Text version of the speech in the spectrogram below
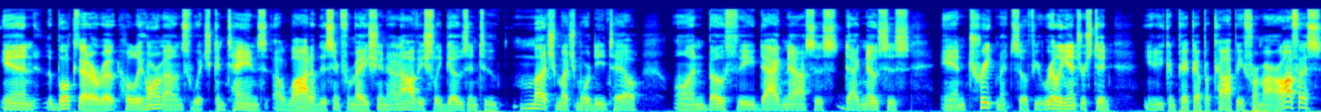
in the book that I wrote, Holy Hormones, which contains a lot of this information and obviously goes into much, much more detail on both the diagnosis, diagnosis and treatment. So if you're really interested, you, know, you can pick up a copy from our office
